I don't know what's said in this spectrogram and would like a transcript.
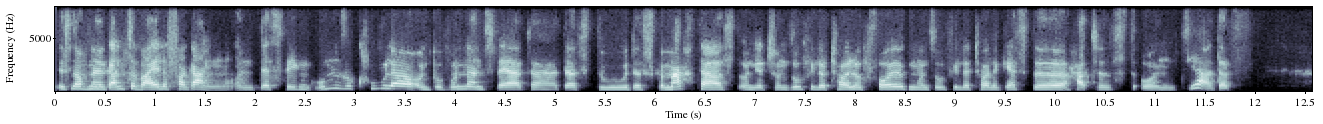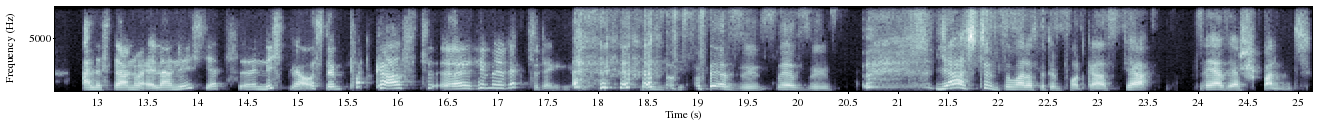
ist noch eine ganze Weile vergangen. Und deswegen umso cooler und bewundernswerter, dass du das gemacht hast und jetzt schon so viele tolle Folgen und so viele tolle Gäste hattest. Und ja, das alles da nur Ella nicht, jetzt äh, nicht mehr aus dem Podcast äh, Himmel wegzudenken. sehr süß, sehr süß. Ja, stimmt, so war das mit dem Podcast. Ja, sehr, sehr spannend.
